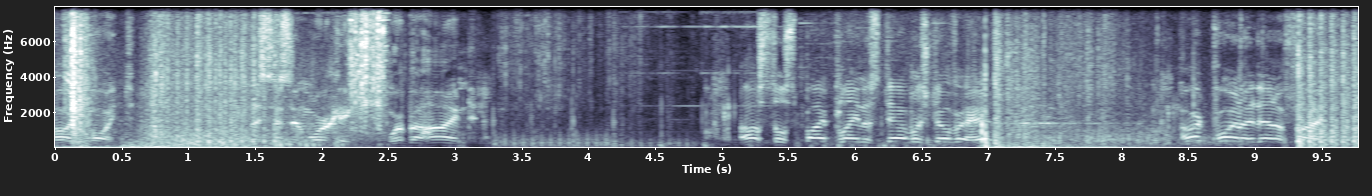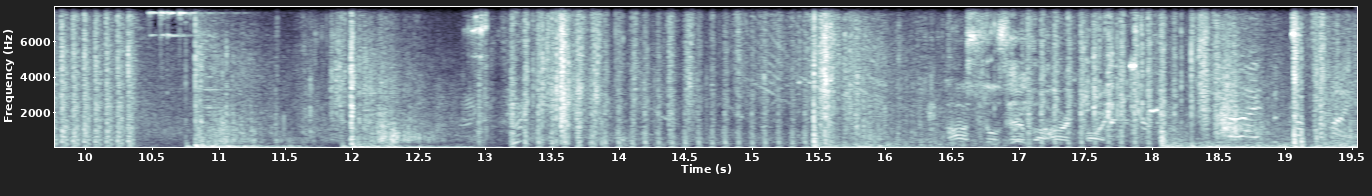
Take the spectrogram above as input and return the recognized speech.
Hard point. This isn't working. We're behind. Hostile spy plane established overhead. Hard point identified. Hostiles have the hard point. Allies the proximate.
